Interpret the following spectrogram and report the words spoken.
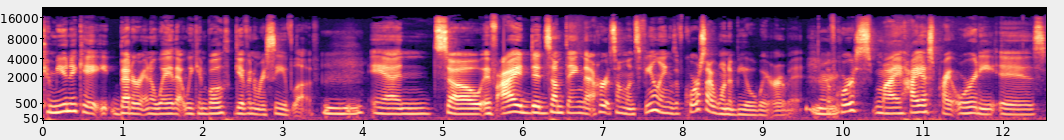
communicate better in a way that we can both give and receive love. Mm-hmm. And so if I did something that hurt someone's feelings, of course I want to be aware of it. Right. Of course, my highest priority is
